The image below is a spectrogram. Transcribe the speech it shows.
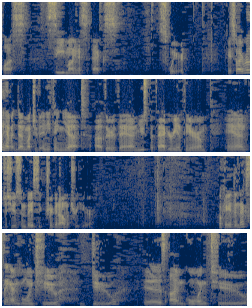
plus c minus x squared. Okay, so I really haven't done much of anything yet other than use Pythagorean theorem and just use some basic trigonometry here. Okay, the next thing I'm going to do is I'm going to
